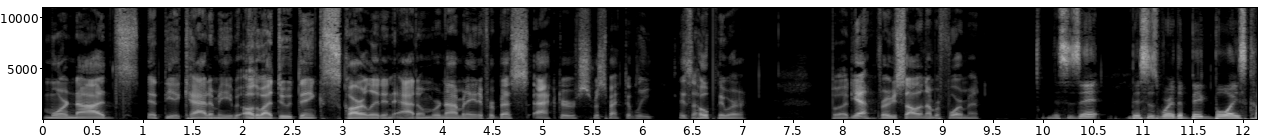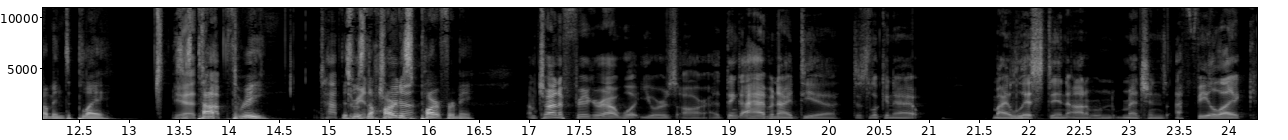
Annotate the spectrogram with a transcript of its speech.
more nods at the Academy. Although I do think Scarlett and Adam were nominated for Best Actors respectively. At least I hope they were. But yeah, very solid number four, man. This is it. This is where the big boys come into play. This yeah, is top, three. Top This three. was and the I'm hardest to- part for me. I'm trying to figure out what yours are. I think I have an idea just looking at my list in honorable mentions. I feel like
